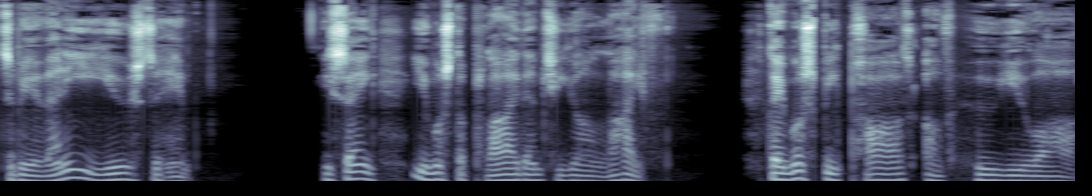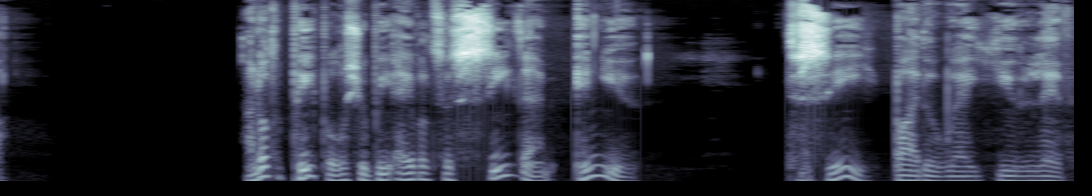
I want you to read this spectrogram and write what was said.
to be of any use to Him, He's saying you must apply them to your life. They must be part of who you are. And other people should be able to see them in you, to see by the way you live.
